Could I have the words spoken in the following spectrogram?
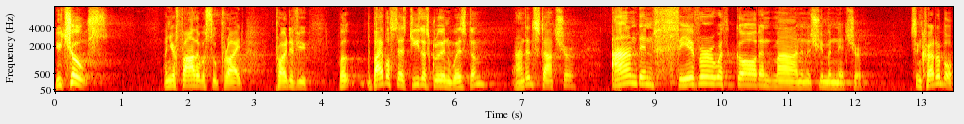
You chose. And your father was so proud, proud of you. Well, the Bible says Jesus grew in wisdom and in stature and in favor with God and man in his human nature. It's incredible.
